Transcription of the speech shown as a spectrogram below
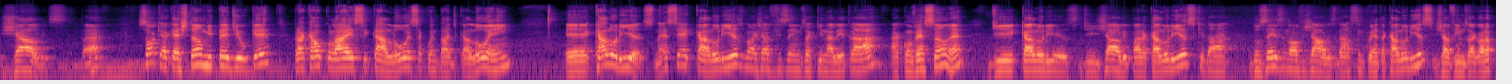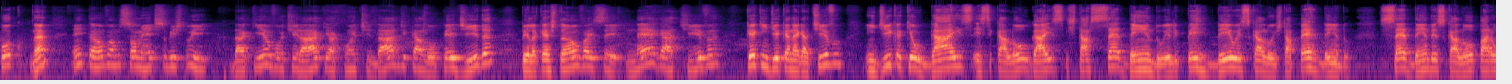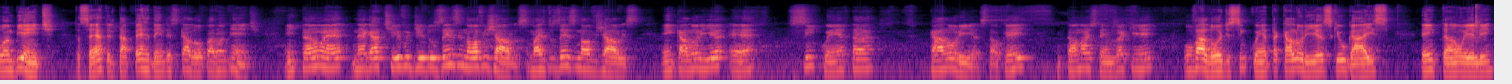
joules, né? Só que a questão me pediu o quê? Para calcular esse calor, essa quantidade de calor em é, calorias, né? Se é calorias, nós já fizemos aqui na letra A a conversão, né? De calorias de joule para calorias, que dá 209 joules dá 50 calorias, já vimos agora há pouco, né? Então vamos somente substituir. Daqui eu vou tirar que a quantidade de calor pedida pela questão vai ser negativa. O que, que indica negativo? Indica que o gás, esse calor, o gás está cedendo, ele perdeu esse calor, está perdendo, cedendo esse calor para o ambiente, tá certo? Ele está perdendo esse calor para o ambiente. Então é negativo de 209 joules, mas 209 joules em caloria é 50 calorias, tá ok? Então nós temos aqui o valor de 50 calorias que o gás, então ele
